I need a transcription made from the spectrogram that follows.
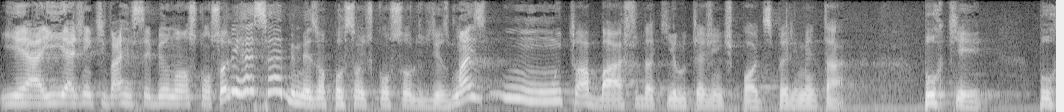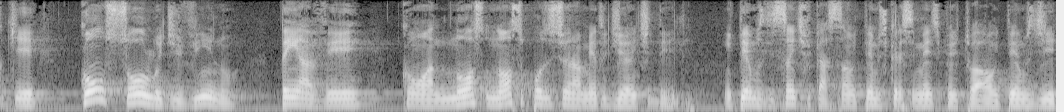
e aí a gente vai receber o nosso consolo e recebe mesmo a porção de consolo de Deus, mas muito abaixo daquilo que a gente pode experimentar. Por quê? Porque consolo divino tem a ver com o nosso, nosso posicionamento diante dele, em termos de santificação, em termos de crescimento espiritual, em termos de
